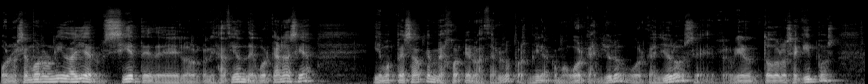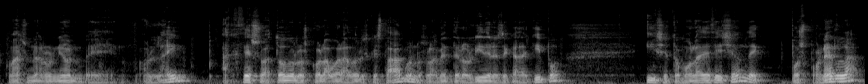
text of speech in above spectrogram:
O nos hemos reunido ayer siete de la organización de Asia y hemos pensado que es mejor que no hacerlo. Pues mira, como Work and Euro, Work and Euro, se reunieron todos los equipos, más una reunión eh, online, acceso a todos los colaboradores que estábamos, no solamente los líderes de cada equipo, y se tomó la decisión de posponerla,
